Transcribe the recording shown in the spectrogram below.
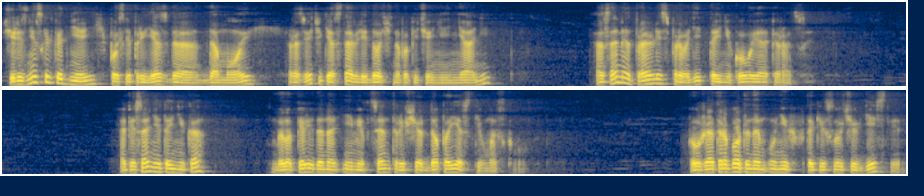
Через несколько дней после приезда домой разведчики оставили дочь на попечении няни, а сами отправились проводить тайниковые операции. Описание тайника было передано ими в центр еще до поездки в Москву. По уже отработанным у них в таких случаях действиям,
